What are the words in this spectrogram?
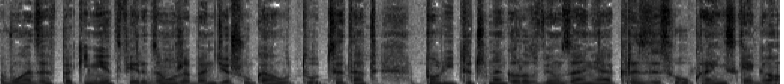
Władze w Pekinie twierdzą, że będzie szukał, tu cytat, politycznego rozwiązania kryzysu ukraińskiego.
